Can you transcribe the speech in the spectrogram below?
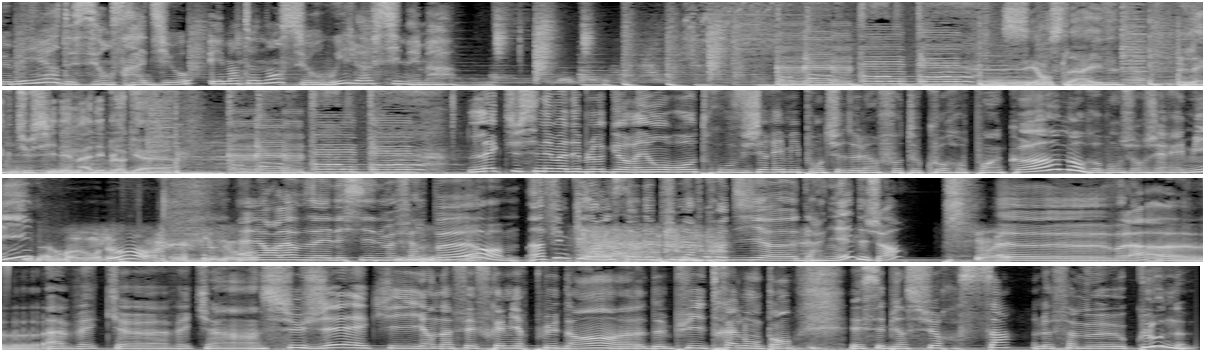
Le meilleur de séances radio est maintenant sur We Love Cinéma. Séance live, l'actu cinéma des blogueurs. L'actu cinéma des blogueurs et on retrouve Jérémy Pontieux de l'infotocourt.com. Rebonjour Jérémy. Rebonjour, de nouveau. Alors là, vous avez décidé de me faire peur. Un film qui est dans les salles depuis mercredi euh, dernier déjà. Ouais. Euh, voilà, euh, avec euh, avec un sujet qui en a fait frémir plus d'un euh, depuis très longtemps. Et c'est bien sûr ça, le fameux clown.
